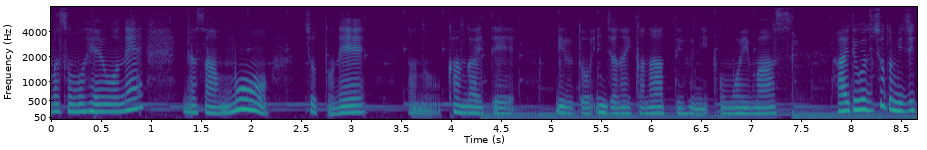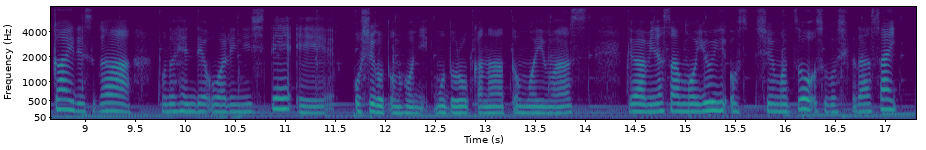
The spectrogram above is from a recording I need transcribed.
まあ、その辺をね皆さんもちょっとねあの考えてみるといいんじゃないかなっていうふうに思います。はい、ということでちょっと短いですがこの辺で終わりにして、えー、お仕事の方に戻ろうかなと思います。では皆さんも良い週末をお過ごしください。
